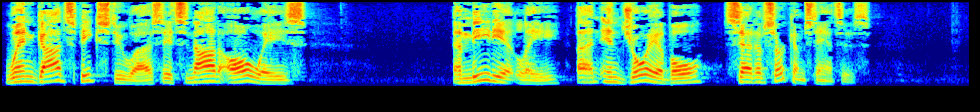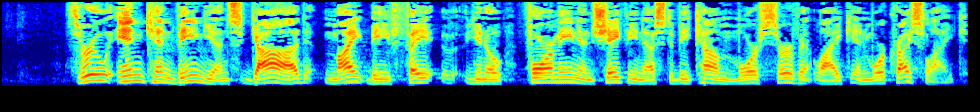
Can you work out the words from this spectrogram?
when God speaks to us, it's not always immediately an enjoyable set of circumstances through inconvenience, God might be, you know, forming and shaping us to become more servant-like and more Christ-like.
